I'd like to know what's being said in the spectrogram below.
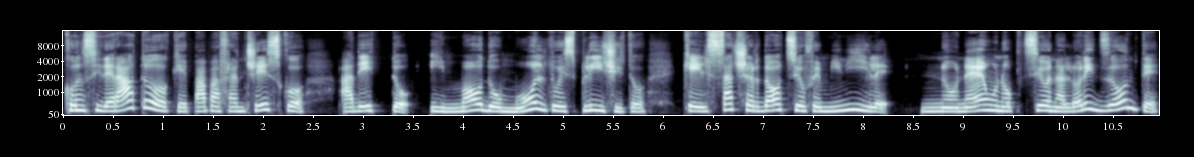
considerato che Papa Francesco ha detto in modo molto esplicito che il sacerdozio femminile non è un'opzione all'orizzonte,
